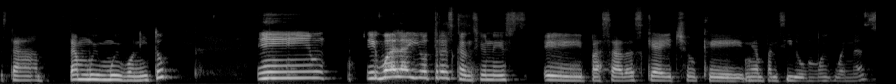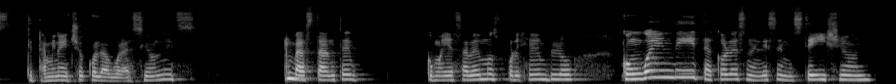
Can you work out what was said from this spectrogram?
está, está muy, muy bonito. Eh, igual hay otras canciones eh, pasadas que ha hecho que me han parecido muy buenas, que también ha hecho colaboraciones bastante, como ya sabemos, por ejemplo, con Wendy, ¿te acuerdas en el SM Station?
